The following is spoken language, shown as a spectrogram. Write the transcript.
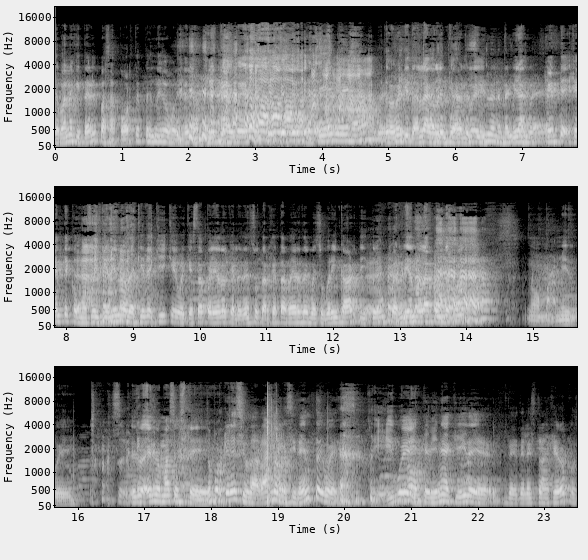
Te van a quitar el pasaporte, pendejo, por ir a la América, güey. Sí, güey, no, güey. Te van a quitar la puertas, güey. América, Mira, güey. gente, gente como su inquilino de aquí de Quique, güey, que está peleando que le den su tarjeta verde, güey, su green card, y tú perdiéndola, pendejo. No mames, güey. Es, lo- es lo más, este... Tú porque eres ciudadano residente, güey. Sí, güey. Que viene aquí de, de- del extranjero, pues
